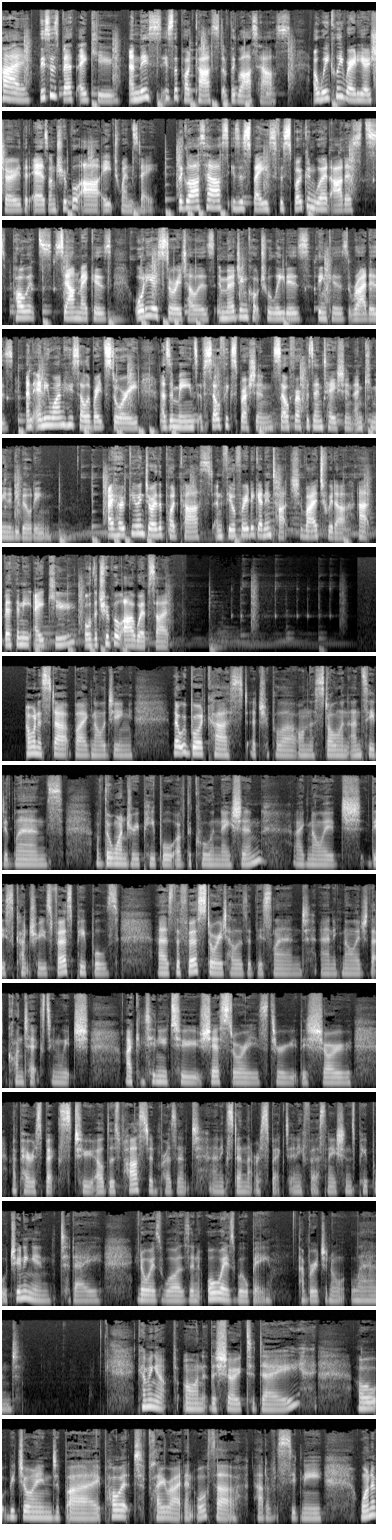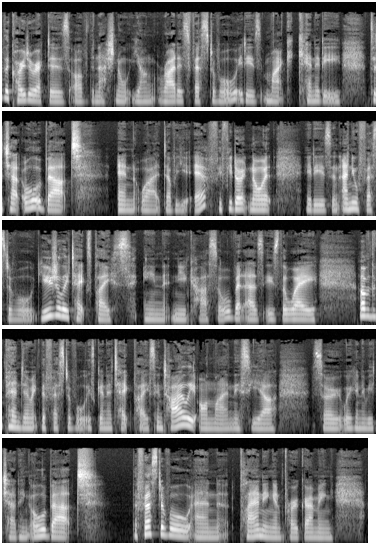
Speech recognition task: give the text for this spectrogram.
Hi, this is Beth AQ, and this is the podcast of The Glasshouse, a weekly radio show that airs on Triple R each Wednesday. The Glasshouse is a space for spoken word artists, poets, sound makers, audio storytellers, emerging cultural leaders, thinkers, writers, and anyone who celebrates story as a means of self expression, self representation, and community building. I hope you enjoy the podcast and feel free to get in touch via Twitter at BethanyAQ or the Triple R website I want to start by acknowledging that we broadcast at Triple R on the stolen, unceded lands of the Wurundjeri people of the Kulin Nation. I acknowledge this country's first peoples as the first storytellers of this land and acknowledge that context in which I continue to share stories through this show. I pay respects to elders past and present and extend that respect to any First Nations people tuning in today. It always was and always will be. Aboriginal land. Coming up on the show today, I'll be joined by poet, playwright, and author out of Sydney, one of the co directors of the National Young Writers Festival. It is Mike Kennedy to chat all about NYWF. If you don't know it, it is an annual festival. Usually takes place in Newcastle, but as is the way of the pandemic, the festival is going to take place entirely online this year. So we're going to be chatting all about the festival and planning and programming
